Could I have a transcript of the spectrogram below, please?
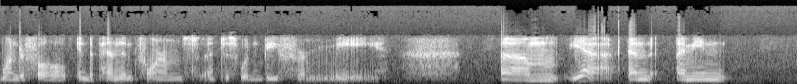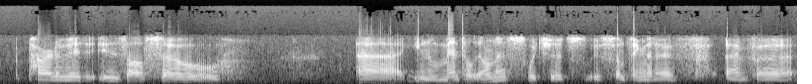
wonderful independent forms. It just wouldn't be for me. Um, yeah, and I mean, part of it is also, uh, you know, mental illness, which is, is something that I've I've uh,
